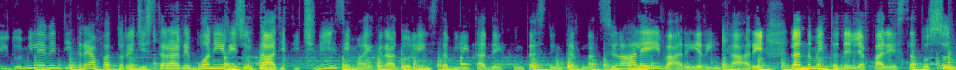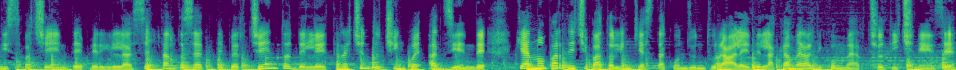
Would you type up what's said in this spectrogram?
Il 2023 ha fatto registrare buoni risultati ticinesi malgrado l'instabilità del contesto internazionale e i vari rincari. L'andamento degli affari è stato soddisfacente per il 77% delle 305 aziende che hanno partecipato all'inchiesta congiunturale della Camera di Commercio ticinese.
